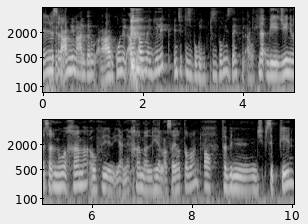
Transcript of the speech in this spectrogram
يعني مثلا بتتعاملي مع العرجون الأول أول ما يجيلك انت بتصبغيه. بتصبغيه إزاي في الأول؟ لا بيجيني مثلا هو خامة أو في يعني خامة اللي هي العصايات طبعا. آه. فبنجيب سكين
